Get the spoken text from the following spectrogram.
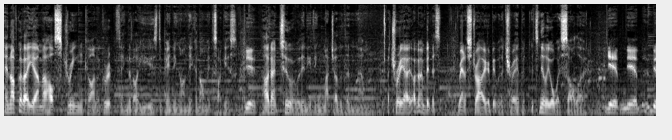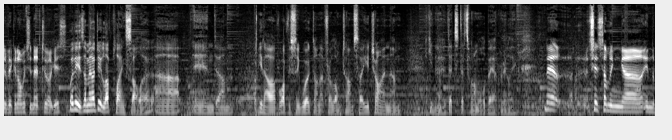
And I've got a, um, a whole string kind of group thing that I use depending on the economics, I guess. yeah. I don't tour with anything much other than um, a trio. I've been around Australia a bit with a trio, but it's nearly always solo. Yeah, yeah. A bit of economics in that too, I guess. Well, it is. I mean, I do love playing solo, uh, and um, you know, I've obviously worked on it for a long time. So you try and, um, you know, that's that's what I'm all about, really. Now, it says something uh, in the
